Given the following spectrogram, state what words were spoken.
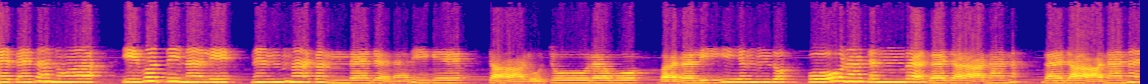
ಎಸೆದನು ಇವತ್ತಿನಲ್ಲಿ ನಿನ್ನ ಕಂಡ ಜನರಿಗೆ ಚಾರು ಚೋರವು ಬರಲಿ ಎಂದು ಪೂರ್ಣಚಂದ್ರ ಗಜಾನನ ಗಜಾನನಯನನು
